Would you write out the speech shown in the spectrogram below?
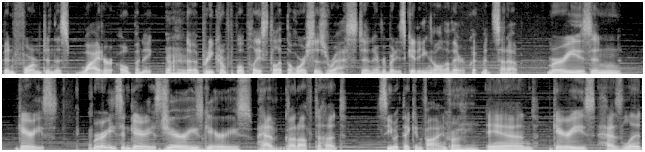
been formed in this wider opening. Uh-huh. A pretty comfortable place to let the horses rest, and everybody's getting all of their equipment set up. Murray's and Gary's. Murray's and Gary's Jerry's, Gary's. have gone off to hunt, see what they can find. Uh-huh. And Gary's has lent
